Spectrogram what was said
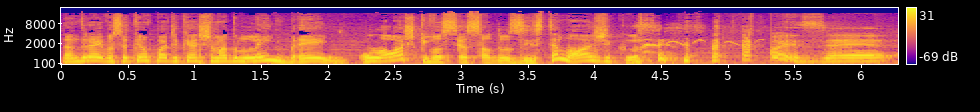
Andrei, você tem um podcast chamado Lembrei. Lógico que você é saudosista, é lógico. Pois é.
